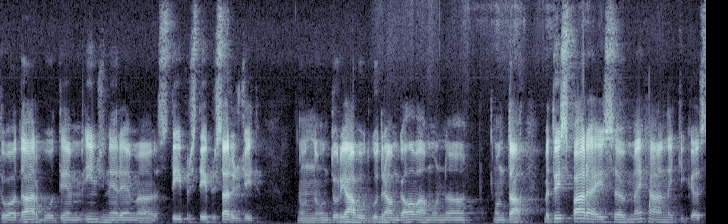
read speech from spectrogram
to darbu tiem inženieriem uh, stipri, stipri sarežģītu. Un, un tur jābūt gudrām galvām un, un tā. Bet viss pārējais mehāniķi, kas,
